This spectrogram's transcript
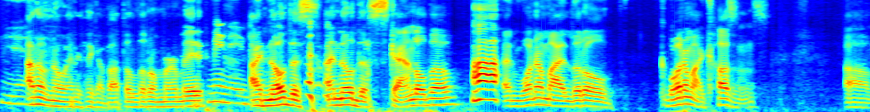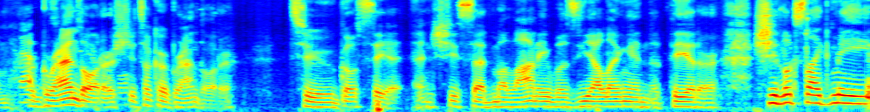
Yeah. I don't know anything about the Little Mermaid. Me neither. I know this. I know this scandal though, Uh-huh. and one of my little, one of my cousins, um, her granddaughter. She took her granddaughter to go see it, and she said Milani was yelling in the theater. She looks like me. She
